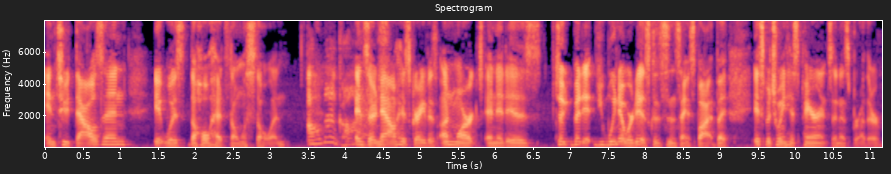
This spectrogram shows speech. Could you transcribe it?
in 2000 it was the whole headstone was stolen Oh my god. and so now his grave is unmarked and it is so but it, you, we know where it is because it's in the same spot but it's between his parents and his brother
